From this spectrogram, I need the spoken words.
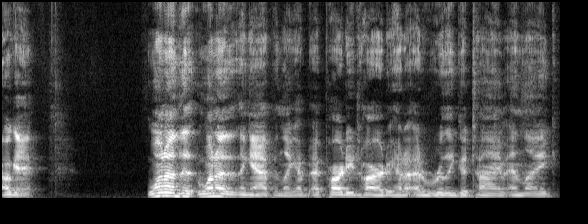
okay. One other one other thing happened. Like I, I partied hard. We had a, had a really good time, and like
